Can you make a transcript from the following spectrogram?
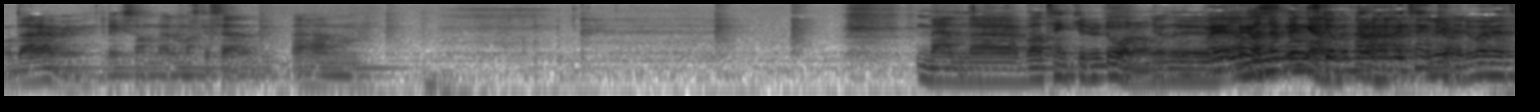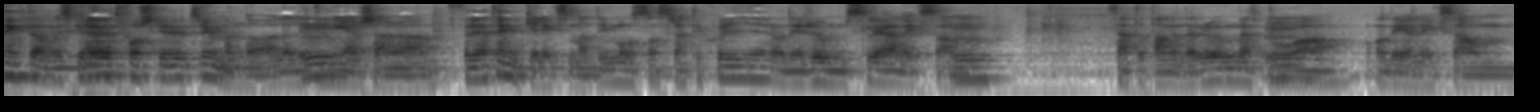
och där är vi, liksom, eller man ska säga. ehm, men eh, vad tänker du då? då? Om du, vad är Ja, men, lösningen ska vi, nej, men vi tänker det var det jag tänkte om vi skulle Ja. utforska utrymmen då. Eller lite Mm. mer så här. eh, För jag tänker liksom att det är motståndsstrategier och det är rumsliga liksom, Mm. Sätt att använda rummet på. Mm. Och det är liksom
